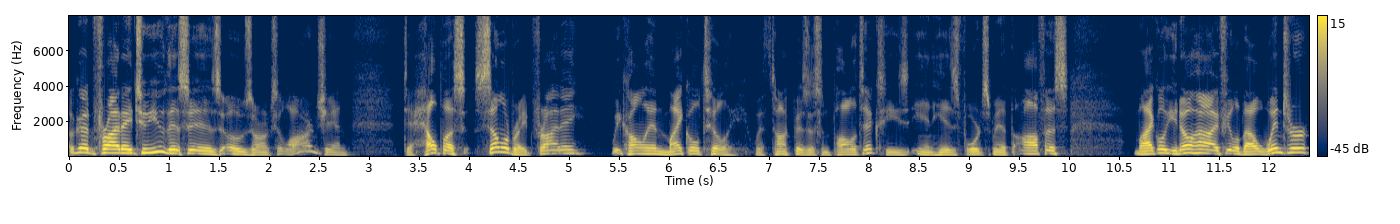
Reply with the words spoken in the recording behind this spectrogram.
A good Friday to you. This is Ozarks at Large. And to help us celebrate Friday, we call in Michael Tilley with Talk Business and Politics. He's in his Fort Smith office. Michael, you know how I feel about winter.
